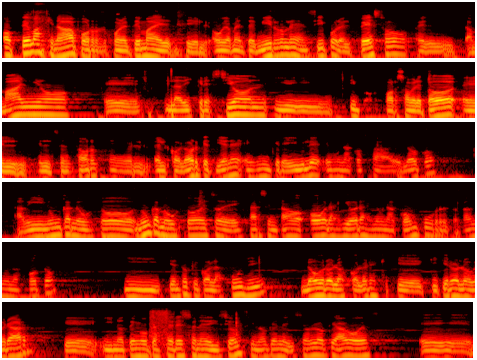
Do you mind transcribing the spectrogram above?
Opté más que nada por, el tema de, obviamente, mirrorless en sí, por el peso, el tamaño, eh, la discreción y, por sobre todo el, sensor, el, color que tiene es increíble, es una cosa de loco. A mí nunca me gustó, nunca me gustó eso de estar sentado horas y horas en una compu retocando una foto y siento que con la Fuji logro los colores que, quiero lograr y no tengo que hacer eso en edición, sino que en edición lo que hago es eh,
